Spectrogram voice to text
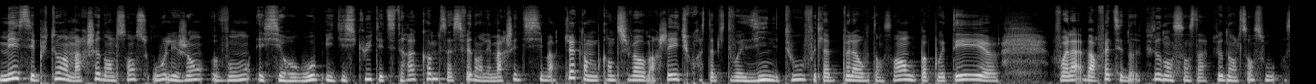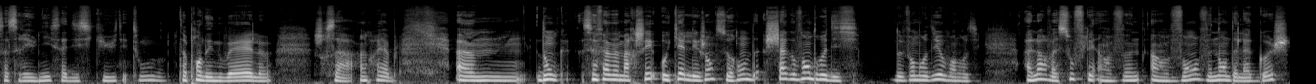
Mais c'est plutôt un marché dans le sens où les gens vont et s'y regroupent, ils discutent, etc. Comme ça se fait dans les marchés d'ici-bas. Tu vois, comme quand tu vas au marché, tu croises ta petite voisine et tout, faites un peu la route ensemble, vous papotez. Euh, voilà, bah en fait, c'est plutôt dans ce sens-là, plutôt dans le sens où ça se réunit, ça discute et tout, ça prend des nouvelles. Je trouve ça incroyable. Euh, donc, ce fameux marché auquel les gens se rendent chaque vendredi de vendredi au vendredi. Alors va souffler un, un, vent venant de la gauche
